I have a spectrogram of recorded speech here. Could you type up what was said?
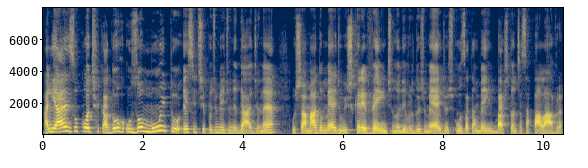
Aliás, o codificador usou muito esse tipo de mediunidade, né? O chamado médium escrevente no livro dos médiuns usa também bastante essa palavra.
